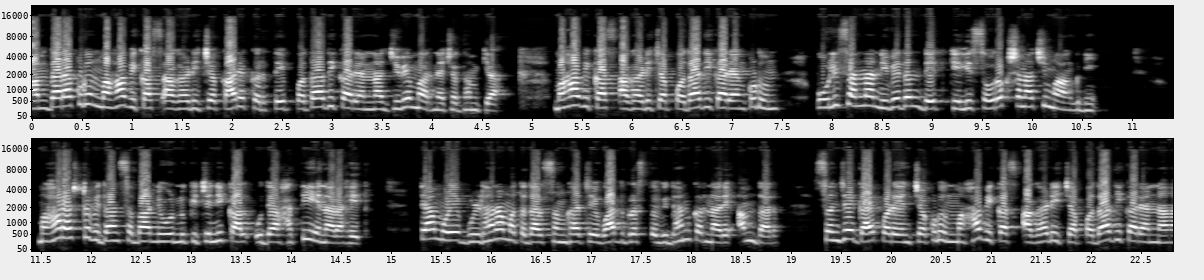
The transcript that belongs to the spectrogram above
आमदाराकडून महाविकास आघाडीचे कार्यकर्ते पदाधिकाऱ्यांना जीवे मारण्याच्या धमक्या. महाविकास आघाडीच्या पदाधिकाऱ्यांकडून पोलिसांना निवेदन देत केली संरक्षणाची मागणी. महाराष्ट्र विधानसभा निवडणुकीचे निकाल उद्या हाती येणार आहेत. त्यामुळे बुलढाणा मतदारसंघाचे वादग्रस्त विधान करणारे आमदार संजय गायपड यांच्याकडून महाविकास आघाडीच्या पदाधिकाऱ्यांना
